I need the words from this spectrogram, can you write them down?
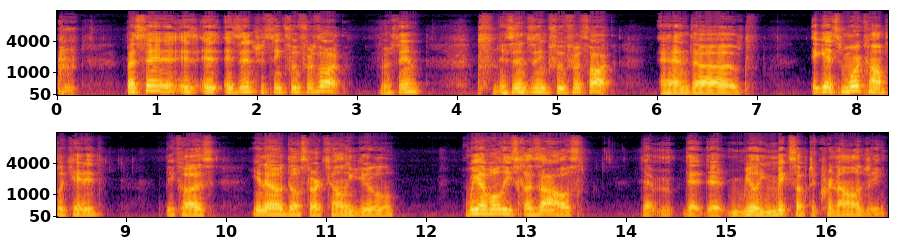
But saying it's, it's interesting food for thought. You understand? It's interesting food for thought. And uh, it gets more complicated because, you know, they'll start telling you, we have all these chazals that, that, that really mix up the chronology.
